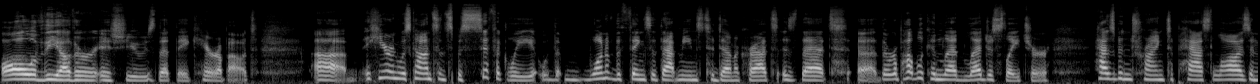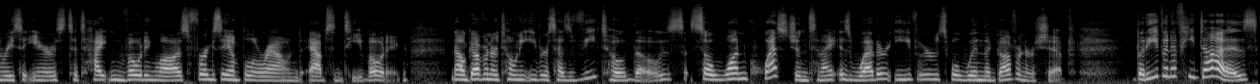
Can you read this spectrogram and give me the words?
all of the other issues that they care about. Uh, here in Wisconsin specifically, one of the things that that means to Democrats is that uh, the Republican led legislature has been trying to pass laws in recent years to tighten voting laws, for example, around absentee voting. Now, Governor Tony Evers has vetoed those, so one question tonight is whether Evers will win the governorship. But even if he does,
